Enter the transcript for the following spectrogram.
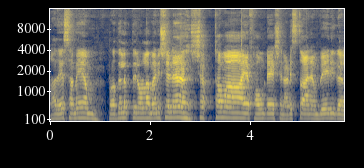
അതേസമയം പ്രതലത്തിലുള്ള മനുഷ്യന് ശക്തമായ ഫൗണ്ടേഷൻ അടിസ്ഥാനം വേരുകൾ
